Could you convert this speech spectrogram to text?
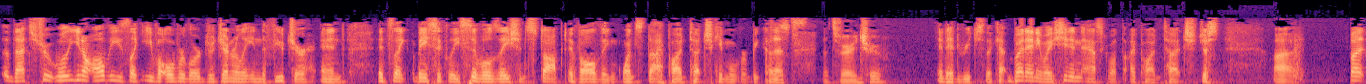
That's true. Well, you know, all these like evil overlords are generally in the future, and it's like basically civilization stopped evolving once the iPod Touch came over because That's that's very true. it had reached the cap. But anyway, she didn't ask about the iPod Touch. Just uh, But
